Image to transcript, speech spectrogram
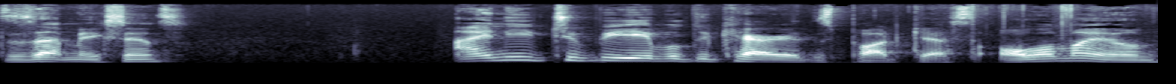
Does that make sense? I need to be able to carry this podcast all on my own.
